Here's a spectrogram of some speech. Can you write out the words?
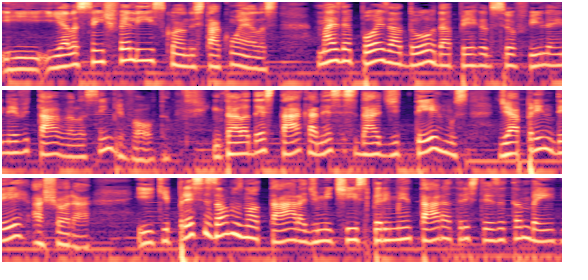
e, e ela se sente feliz quando está com elas. Mas depois a dor da perda do seu filho é inevitável, ela sempre volta. Então ela destaca a necessidade de termos de aprender a chorar e que precisamos notar, admitir, experimentar a tristeza também.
